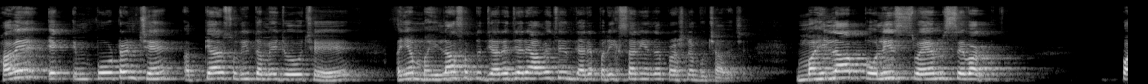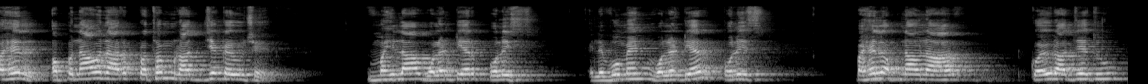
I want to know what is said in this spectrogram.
હવે એક ઇમ્પોર્ટન્ટ છે, અત્યાર સુધી તમે જોયું છે અહીંયા મહિલા શબ્દ જ્યારે જ્યારે આવે છે ને ત્યારે પરીક્ષાની અંદર પ્રશ્ન પૂછાવે છે. મહિલા પોલીસ સ્વયંસેવક પહેલ અપનાવનાર પ્રથમ રાજ્ય કયું છે? મહિલા વોલન્ટિયર પોલીસ. એટલે વુમેન વોલન્ટિયર પોલીસ. પહેલ અપનાવનાર કયું રાજ્ય હતું?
